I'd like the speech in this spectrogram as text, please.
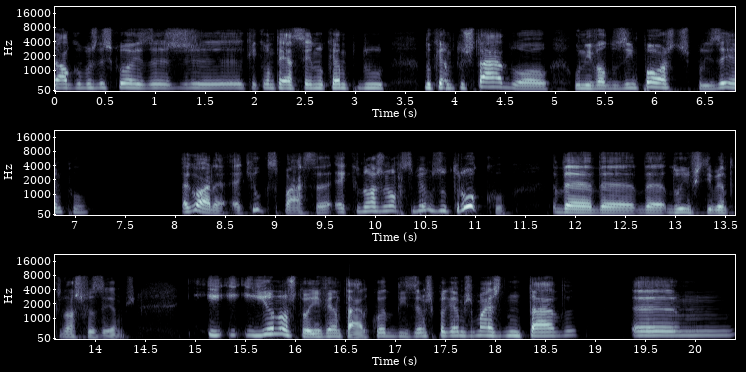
algumas das coisas uh, que acontecem no campo, do, no campo do Estado, ou o nível dos impostos, por exemplo. Agora, aquilo que se passa é que nós não recebemos o troco da, da, da, do investimento que nós fazemos. E, e, eu não estou a inventar quando dizemos que pagamos mais de metade um,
